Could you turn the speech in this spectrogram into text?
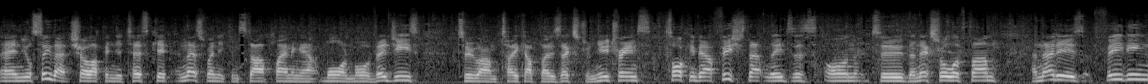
and you'll see that show up in your test kit, and that's when you can start planning out more and more veggies to um, take up those extra nutrients. Talking about fish, that leads us on to the next rule of thumb, and that is feeding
